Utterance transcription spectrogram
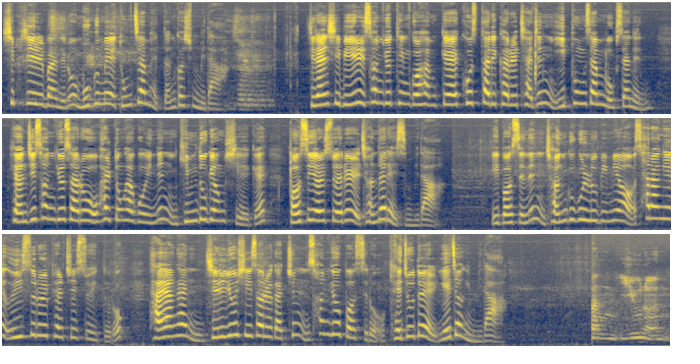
십시일반으로 모금에 동참했던 것입니다. 지난 12일 선교팀과 함께 코스타리카를 찾은 이풍삼 목사는 현지 선교사로 활동하고 있는 김도경 씨에게 버스 열쇠를 전달했습니다. 이 버스는 전국을 누비며 사랑의 의수를 펼칠 수 있도록 다양한 진료 시설을 갖춘 선교 버스로 개조될 예정입니다. 한 이유는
